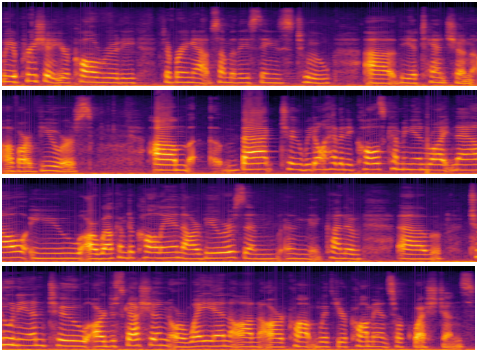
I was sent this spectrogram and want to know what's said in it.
We appreciate your call, Rudy, to bring out some of these things to uh, the attention of our viewers. Um, back to, we don't have any calls coming in right now. You are welcome to call in, our viewers, and, and kind of uh, tune in to our discussion or weigh in on our com- with your comments or questions.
